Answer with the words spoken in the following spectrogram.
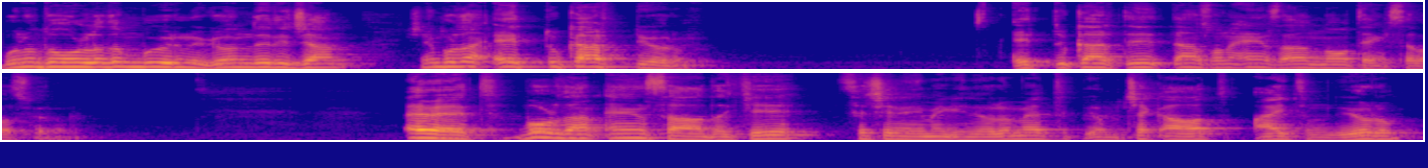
Bunu doğruladım bu ürünü göndereceğim. Şimdi buradan add to cart diyorum. Add to cart dedikten sonra en sağda no thanks'e basıyorum. Evet buradan en sağdaki seçeneğime geliyorum ve tıklıyorum. Check out item diyorum.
